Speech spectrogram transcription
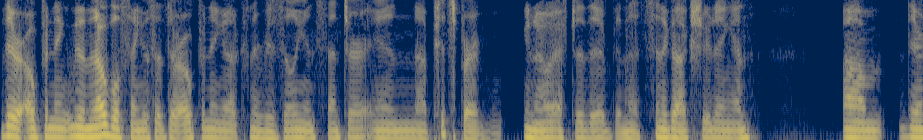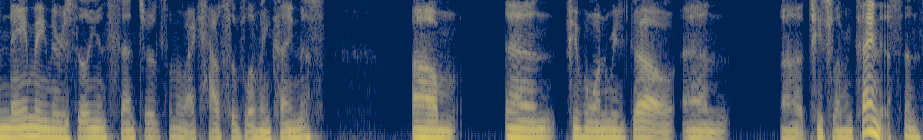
they're opening the noble thing is that they're opening a kind of resilience center in uh, Pittsburgh. You know, after there had been that synagogue shooting, and um, they're naming the resilience center something like House of Loving Kindness um, and people wanted me to go and uh, teach loving kindness, and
